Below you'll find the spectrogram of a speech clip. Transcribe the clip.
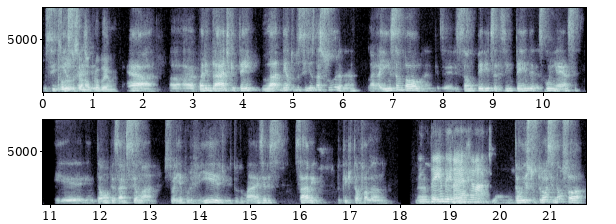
o sinistro. Solucionar né, o problema. É, a, a, a, qualidade que tem lá dentro do sinistro da Sura, né? Aí em São Paulo, né? Quer dizer, eles são peritos, eles entendem, eles conhecem. E, então, apesar de ser uma história por vídeo e tudo mais, eles sabem do que estão falando. Né? Entendem, né, então, né, Renato? Então, isso trouxe não só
